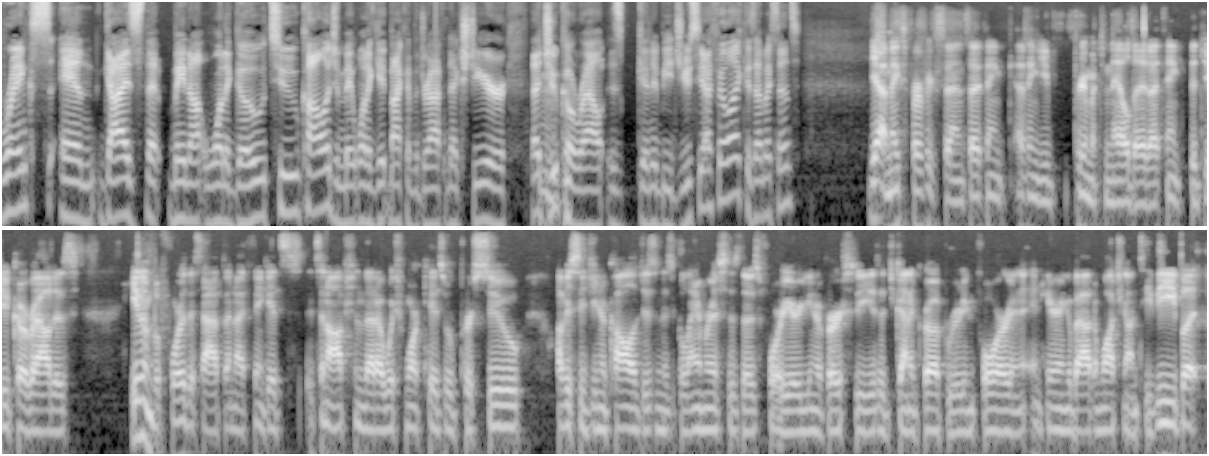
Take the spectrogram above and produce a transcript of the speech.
ranks and guys that may not want to go to college and may want to get back in the draft next year. That mm-hmm. JUCO route is going to be juicy. I feel like. Does that make sense? Yeah, it makes perfect sense. I think I think you pretty much nailed it. I think the JUCO route is even before this happened. I think it's it's an option that I wish more kids would pursue. Obviously, junior college isn't as glamorous as those four year universities that you kind of grow up rooting for and, and hearing about and watching on TV, but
